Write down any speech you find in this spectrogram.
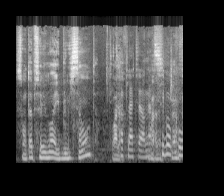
sont absolument éblouissantes. Voilà. Très flatteur. Merci beaucoup.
